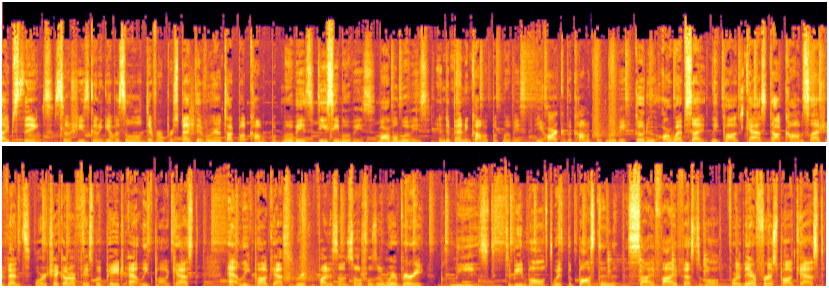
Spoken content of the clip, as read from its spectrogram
types things. So she's going to give us a little different perspective. We're going to talk about comic book movies, DC movies, Marvel movies, independent comic book movies, the arc of the comic book movie. Go to our website, leakpodcast.com slash events, or check out our Facebook page at Leak Podcast. At Leak Podcast is where you can find us on socials, and we're very pleased to be involved with the Boston Sci Fi Festival for their first podcast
